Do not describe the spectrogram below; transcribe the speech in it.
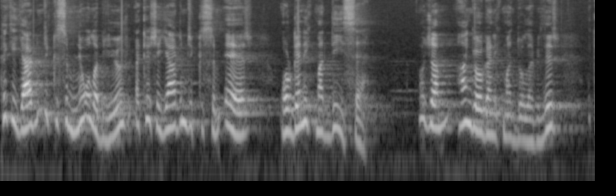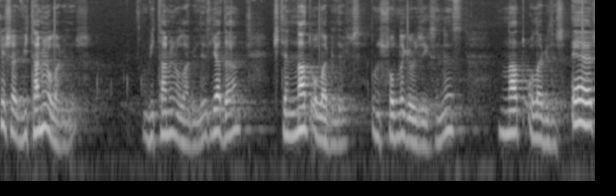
Peki yardımcı kısım ne olabiliyor? Arkadaşlar yardımcı kısım eğer organik madde ise hocam hangi organik madde olabilir? Arkadaşlar vitamin olabilir. Vitamin olabilir ya da işte NAD olabilir. Bunu sonunda göreceksiniz. NAD olabilir. Eğer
